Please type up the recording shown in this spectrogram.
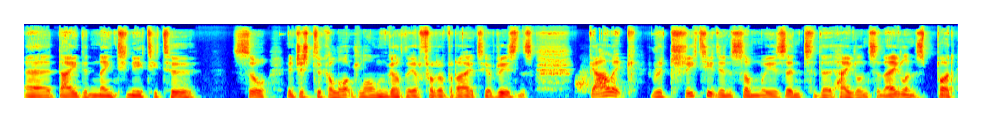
uh, died in 1982. So it just took a lot longer there for a variety of reasons. Gaelic retreated in some ways into the Highlands and Islands, but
